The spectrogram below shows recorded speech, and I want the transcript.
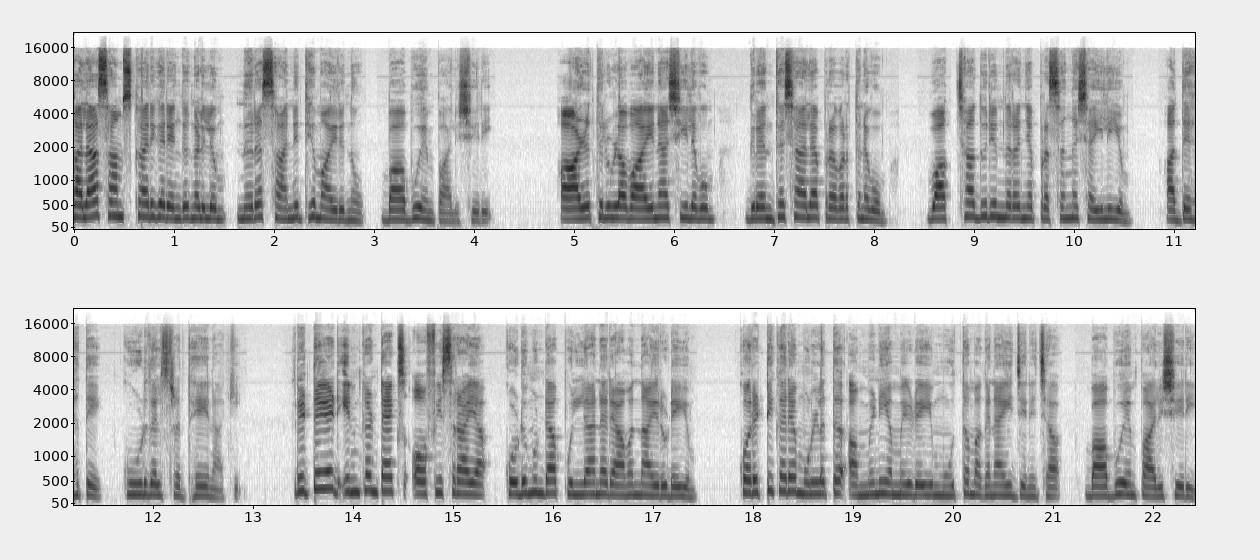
കലാസാംസ്കാരിക രംഗങ്ങളിലും നിറസാന്നിധ്യമായിരുന്നു ബാബു എം പാലിശ്ശേരി. ആഴത്തിലുള്ള വായനാശീലവും ഗ്രന്ഥശാല പ്രവർത്തനവും വാക്ചാതുര്യം നിറഞ്ഞ പ്രസംഗ ശൈലിയും അദ്ദേഹത്തെ കൂടുതൽ ശ്രദ്ധേയനാക്കി. റിട്ടയേർഡ് ഇൻകം ടാക്സ് ഓഫീസറായ കൊടുമുണ്ട പുല്ലാന രാമൻ നായരുടെയും കൊരട്ടിക്കര മുള്ളത്ത് അമ്മിണിയമ്മയുടെയും മൂത്ത മകനായി ജനിച്ച ബാബു എം പാലിശ്ശേരി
